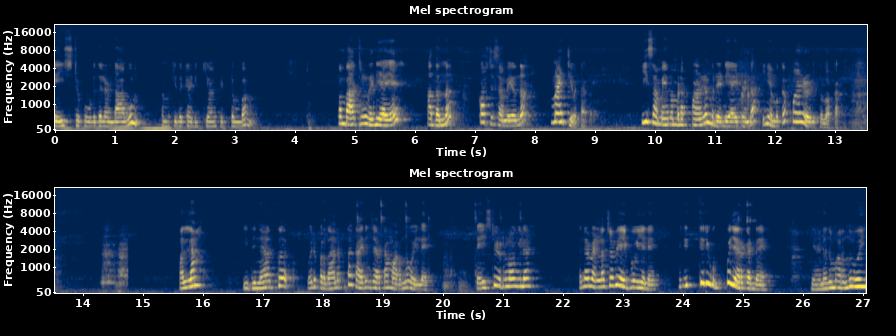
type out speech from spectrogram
ടേസ്റ്റ് കൂടുതലുണ്ടാവും. നമുക്കിത് കടിക്കാൻ കിട്ടുമ്പം. അപ്പം ബാറ്റർ റെഡിയായേ അതൊന്ന് കുറച്ച് സമയം ഒന്ന് മാറ്റി വെക്കാം ഈ സമയം നമ്മുടെ പഴം റെഡി ആയിട്ടുണ്ട്. ഇനി നമുക്ക് പഴം എടുത്ത് നോക്കാം. അല്ല ഇതിനകത്ത് ഒരു പ്രധാനപ്പെട്ട കാര്യം ചേർക്കാൻ മറന്നുപോയില്ലേ? ടേസ്റ്റ് കിട്ടണമെങ്കിൽ അല്ല വെള്ളച്ചവയായി പോയല്ലേ? ഒരു ഇത്തിരി ഉപ്പ് ചേർക്കണ്ടേ? ഞാനത് മറന്നുപോയി.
